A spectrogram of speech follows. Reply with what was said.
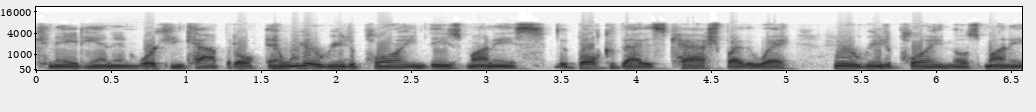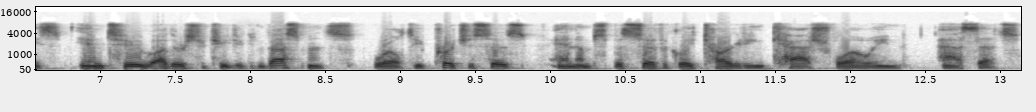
Canadian in working capital, and we are redeploying these monies. The bulk of that is cash, by the way. We're redeploying those monies into other strategic investments, royalty purchases, and I'm specifically targeting cash flowing assets.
